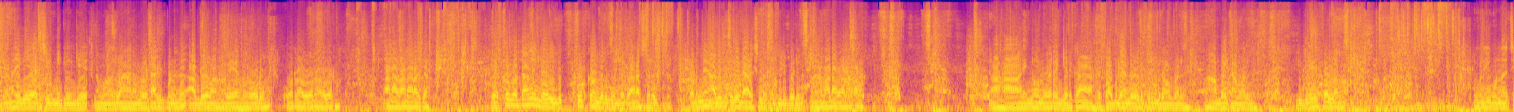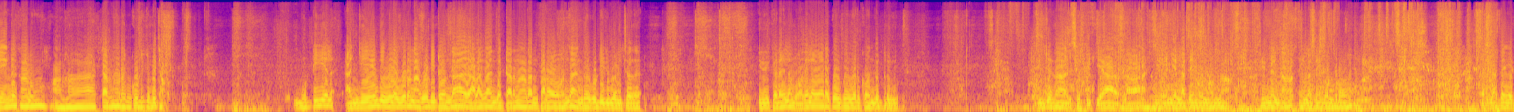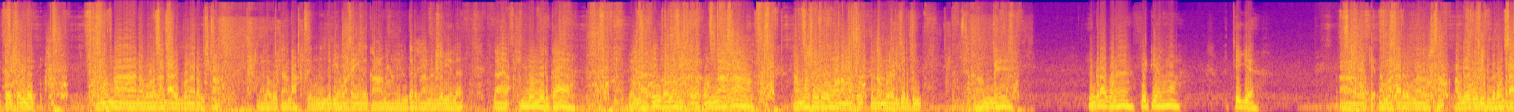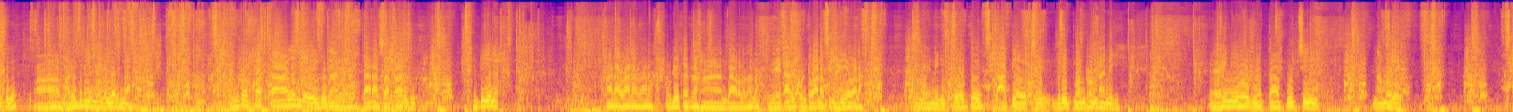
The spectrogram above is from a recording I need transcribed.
ஏன்னா இதையே அடிச்சு இன்றைக்கி இங்கே நம்ம வா- நம்மளை டார்கெட் பண்ணுது அப்படியே வாங்க வேகமாக ஓடுவோம். ஓடுறா ஓடுறா ஓடுறா. வாடா வாடா ராஜா. எப்போ பார்த்தாலும் இந்த இது தூக்கம் வந்துருக்கு இந்த பேராசரு. உடனே அது பக்கத்து டேரக்ஷனில் திருப்பிட்டு போயிடுது. ஆ, வாடா வாடா வாடா. ஆஹா இன்னொன்று வேறு இங்கே இருக்கா? இப்போ அப்படியே அந்த ஓடு திரும்பிடுவான் பாருங்க. ஆ போயிட்டான் பாருங்க. இதே சொல்லலாம் இவனையும் கொண்டாச்சு எங்கே காணும்? ஆஹா டர்னாடன் கூட்டிகிட்டு போயிட்டான். முடியலை. அங்கேருந்து இவ்வளோ தூரம் நான் கூட்டிகிட்டு வந்தால் அது அழகாக இந்த டர்னாடன் பறவை வந்து அங்கே கூட்டிகிட்டு போயிடுச்சது. இதுக்கிடையில் முதல்ல வேற குறுக்க குறுக்க வந்துட்டுருக்கு இங்கே தான் அடிச்சிட்டு இருக்கியா? இந்த வரேன் இவங்க எல்லாத்தையும் கொண்டோம்னா ஃபீமேல் தான். எல்லாத்தையும் கொண்டுருவோம் எல்லாத்தையும் விட்டு சொல்லு. சொன்னோம்னா நம்மளை தான் டார்கெட் பண்ண ஆரம்பிச்சிட்டான். மேலே போயிட்டான்டா. இன்னும் தெரிய மாட்டேங்குது. காணும். எங்கே இருக்கான்னு தெரியலை. இன்னொன்று இருக்கா? எல்லாத்தையும் கொல்லணும் இதை கொன்னாதான் நம்ம சைடு வருவான். நம்ம கூப்பிட்டு நம்மளை அடிக்கிறதுக்கு. காணுமே. எங்கடா போனேன் போயிட்டியாடா? வச்சிக்க ஆ ஓகே. நம்ம டார்கெட் பண்ண ஆரம்பிச்சிட்டோம் அப்படியே கூட்டிகிட்டு போயிடுவோம் ட்ராஃபிக்கு ஆ மறுபடியும் முதல்ல இருந்தா. எங்கே பார்த்தாலும் இந்த இதுதாங்க. பேராசார் தான் இருக்குது முடியலை வாடா வாடா வாடா. அப்படியே கட்டுறான். அந்த அவ்வளோதான்டா இதை டார்கெட் பண்ணிட்டு வாடா பின்னாடியே வாடா. என்னை இன்னைக்கு போட்டு லாக்கில் வச்சு பிரீட் பண்ணுறோம்டா இன்னைக்கு. ரைனியோ நத்தா பூச்சி நம்மளே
